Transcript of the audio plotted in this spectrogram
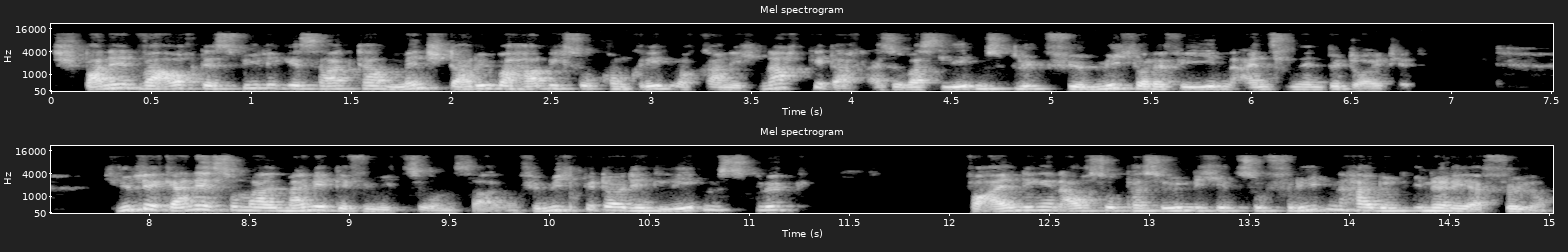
spannend war auch, dass viele gesagt haben, Mensch, darüber habe ich so konkret noch gar nicht nachgedacht. Also was Lebensglück für mich oder für jeden Einzelnen bedeutet. Ich will dir gerne so mal meine Definition sagen. Für mich bedeutet Lebensglück vor allen Dingen auch so persönliche Zufriedenheit und innere Erfüllung.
